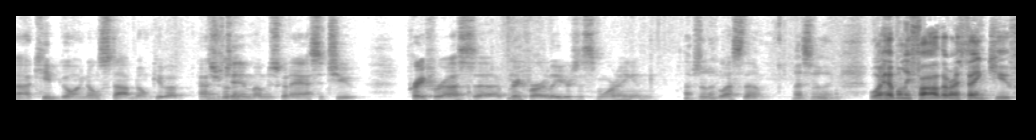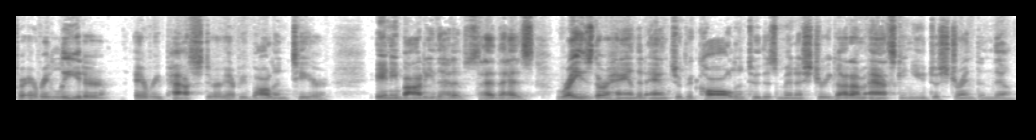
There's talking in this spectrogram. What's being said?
Uh, keep going. Don't stop. Don't give up. Pastor Absolutely. Tim, I'm just going to ask that you pray for us, uh, pray for our leaders this morning, and Absolutely. bless them. Absolutely. Well, Heavenly Father, I thank you for every leader, every pastor, every volunteer, anybody that has, that has raised their hand and answered the call into this ministry. God, I'm asking you to strengthen them.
